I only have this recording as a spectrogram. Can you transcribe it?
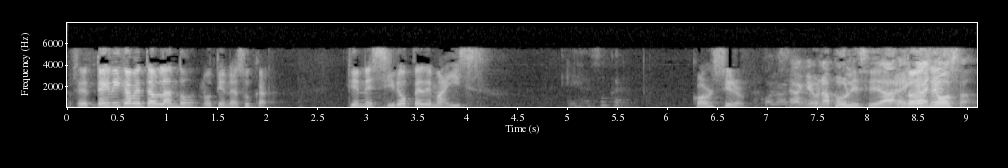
O sea, técnicamente hablando, no tiene azúcar. Tiene sirope de maíz. Corn syrup. O sea, que es una publicidad Entonces- engañosa.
